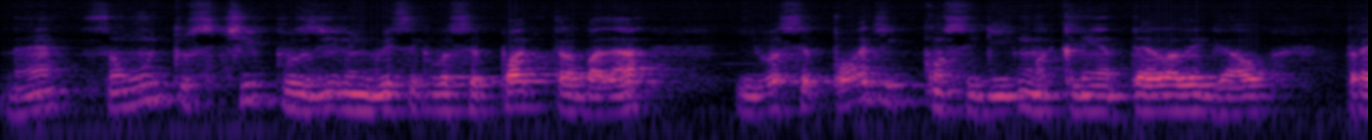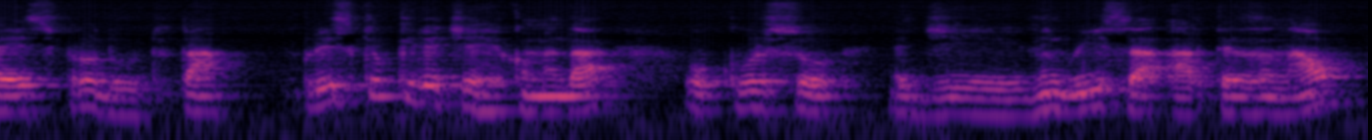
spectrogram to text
né? São muitos tipos de linguiça que você pode trabalhar e você pode conseguir uma clientela legal para esse produto, tá? Por isso que eu queria te recomendar o curso de linguiça artesanal,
